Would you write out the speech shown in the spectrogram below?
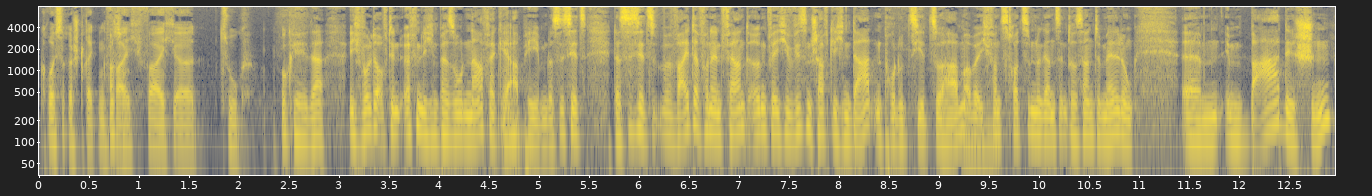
größere Strecken fahre ich, fahre ich äh, Zug. Okay, da ich wollte auf den öffentlichen Personennahverkehr mhm. abheben. Das ist jetzt das ist jetzt weit davon entfernt, irgendwelche wissenschaftlichen Daten produziert zu haben, aber ich fand es trotzdem eine ganz interessante Meldung. Ähm, Im Badischen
